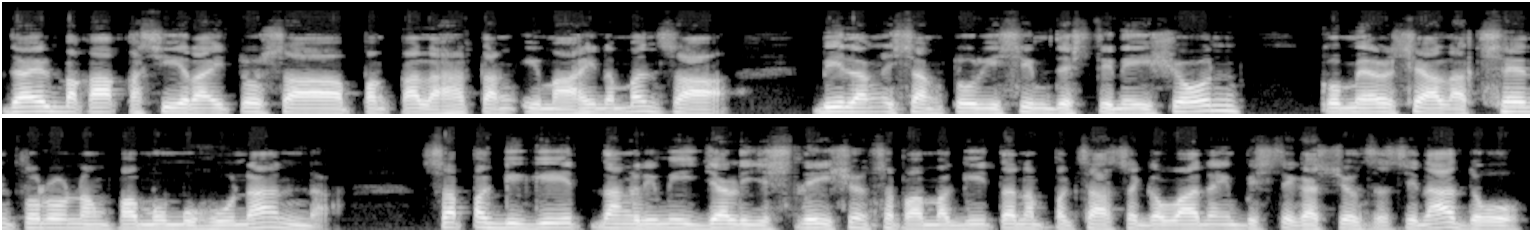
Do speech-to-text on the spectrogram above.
dahil makakasira ito sa pangkalahatang imahe ng bansa bilang isang tourism destination, commercial at sentro ng pamumuhunan sa paggigiit ng remedial legislation sa pamagitan ng pagsasagawa ng investigasyon sa Senado,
